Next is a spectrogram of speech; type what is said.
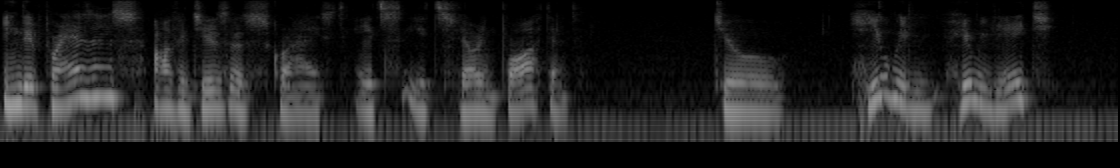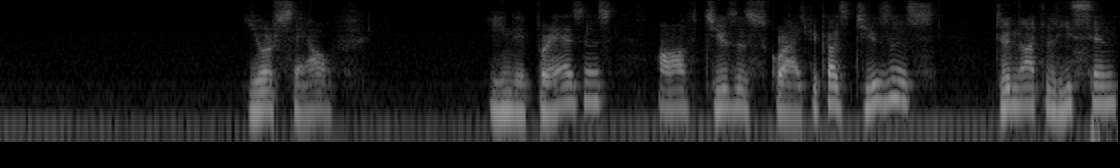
in the presence of Jesus Christ it's it's very important to humili- humiliate yourself in the presence of Jesus Christ because Jesus do not listen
